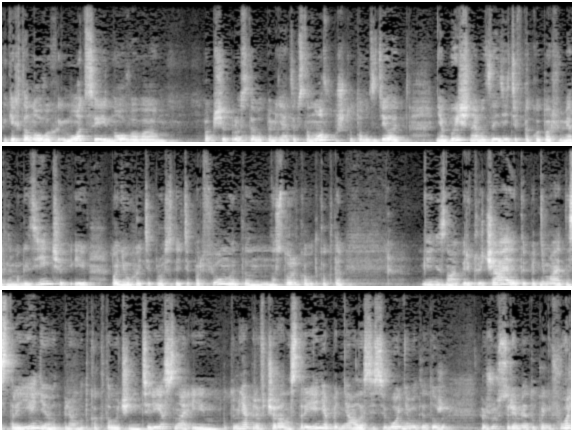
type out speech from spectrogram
каких-то новых эмоций, нового вообще просто вот поменять обстановку, что-то вот сделать необычное, вот зайдите в такой парфюмерный магазинчик и понюхайте просто эти парфюмы. Это настолько вот как-то, я не знаю, переключает и поднимает настроение. Вот прям вот как-то очень интересно. И вот у меня прям вчера настроение поднялось, и сегодня вот я тоже хожу все время эту канифоль,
